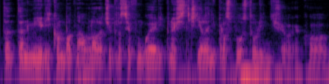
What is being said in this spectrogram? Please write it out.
ten, ten mílý kombat na ovladači prostě funguje líp než střílení pro spoustu lidí, že jo, jako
